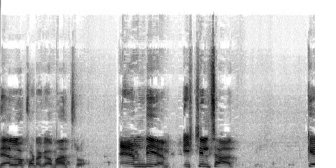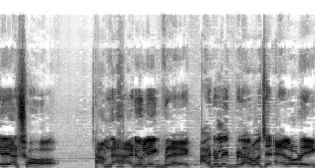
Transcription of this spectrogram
দেড় লক্ষ টাকা মাত্র। এমডিএম স্টিল ছাদ কেরিয়ার সহ। সামনে হাইড্রোলিক ব্রেক হাইড্রোলিক ব্রেক তারপর হচ্ছে অ্যালোরিং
